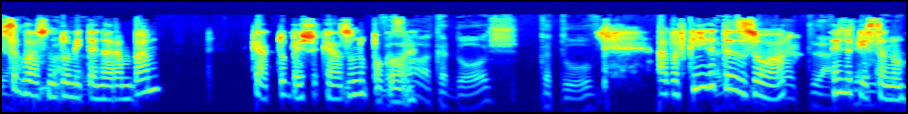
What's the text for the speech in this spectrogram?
съгласно думите на Рамбам, както беше казано по-горе. А в книгата Зоар е написано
